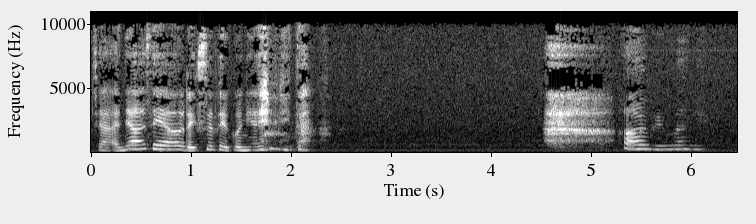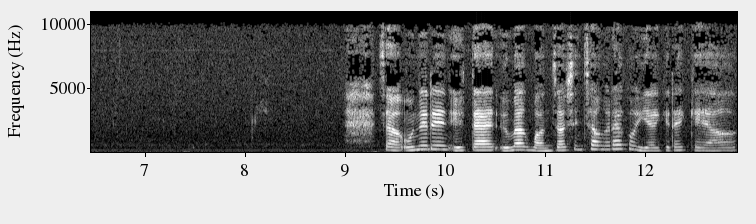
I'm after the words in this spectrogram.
자, 안녕하세요. 렉스 베고니아입니다. 아, 민망해. 자, 오늘은 일단 음악 먼저 신청을 하고 이야기를 할게요.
